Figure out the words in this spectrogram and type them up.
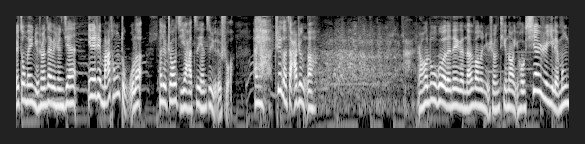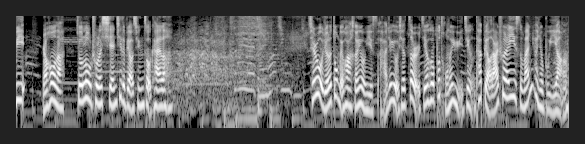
这东北女生在卫生间，因为这马桶堵了，她就着急啊，自言自语地说：“哎呀，这个咋整啊？”然后路过的那个南方的女生听到以后，先是一脸懵逼，然后呢就露出了嫌弃的表情走开了。其实我觉得东北话很有意思哈，就有些字儿结合不同的语境，它表达出来意思完全就不一样。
